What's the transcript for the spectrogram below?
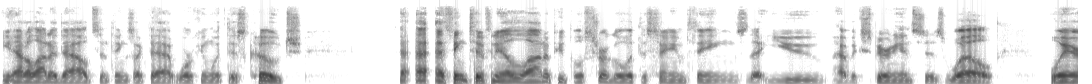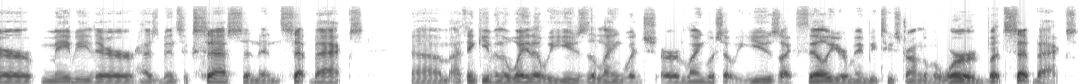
you had a lot of doubts and things like that. Working with this coach, I, I think Tiffany, a lot of people struggle with the same things that you have experienced as well, where maybe there has been success and then setbacks um, I think even the way that we use the language or language that we use, like failure, may be too strong of a word, but setbacks.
